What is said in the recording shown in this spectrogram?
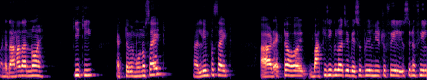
মানে দানাদার নয়। কি কি? একটা হবে মনোসাইট আর লিম্পোসাইট আর একটা হয়, বাকি যেগুলো আছে, বেসোফিল নিউট্রোফিল ইউসিনোফিল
